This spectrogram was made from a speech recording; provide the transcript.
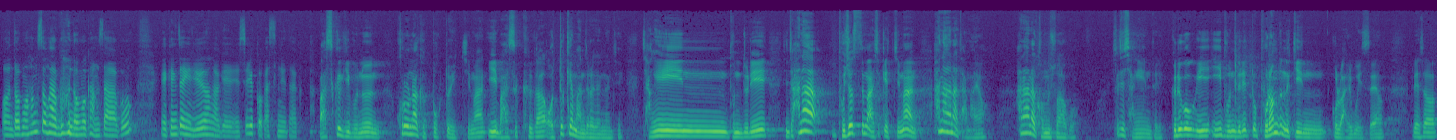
어, 너무 황송하고 너무 감사하고 굉장히 유용하게 쓰일 것 같습니다. 마스크 기부는 코로나 극복도 있지만 이 마스크가 어떻게 만들어졌는지 장애인 분들이 진짜 하나 보셨으면 아시겠지만 하나하나 담아요. 하나하나 검수하고 실제 장애인들이 그리고 이, 이 분들이 또 보람도 느낀 걸로 알고 있어요. 그래서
